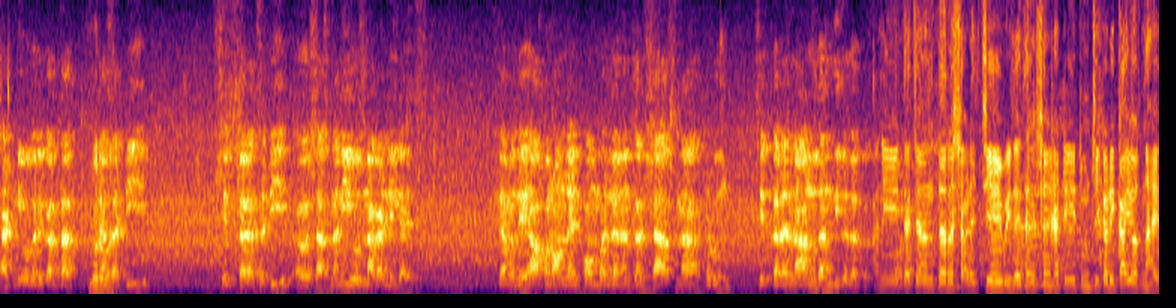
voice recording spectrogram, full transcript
छाटणी वगैरे करतात. त्यासाठी शेतकऱ्यांसाठी शासनाने योजना काढलेल्या आहेत. त्यामध्ये आपण ऑनलाईन फॉर्म भरल्यानंतर शासनाकडून शेतकऱ्यांना अनुदान दिलं जातं. आणि त्याच्यानंतर शाळेचे विद्यार्थ्यांसाठी तुमच्याकडे काय योजना आहे?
